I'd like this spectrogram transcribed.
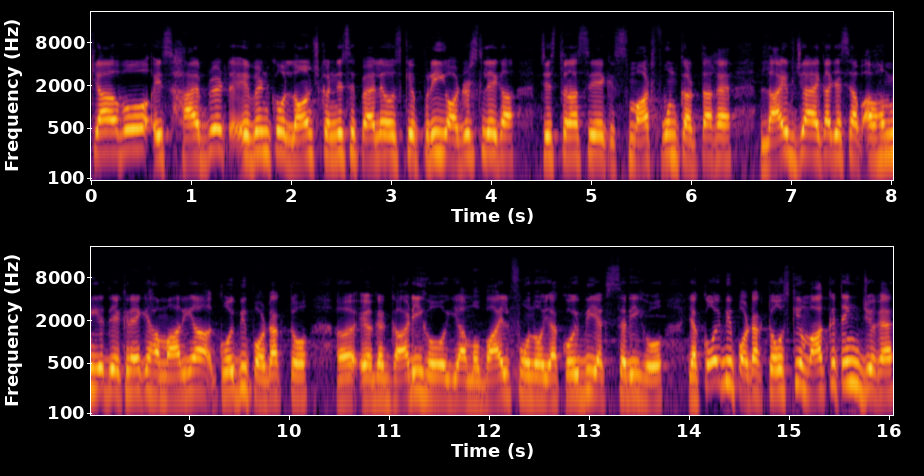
क्या वो इस हाइब्रिड इवेंट को लॉन्च करने से पहले उसके प्री ऑर्डर्स लेगा? जिस तरह से एक स्मार्टफ़ोन करता है लाइव जाएगा। जैसे अब अब हम ये देख रहे हैं कि हमारे यहाँ कोई भी प्रोडक्ट हो अगर गाड़ी हो या मोबाइल फ़ोन हो या कोई भी एक्सरी हो या कोई भी प्रोडक्ट हो उसकी मार्केटिंग जो है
